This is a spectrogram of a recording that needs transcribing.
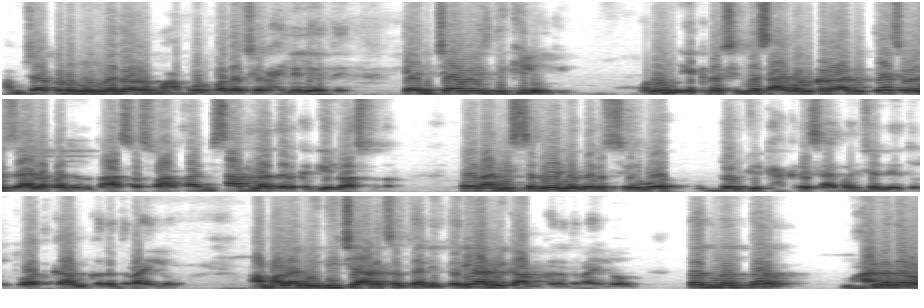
आमच्याकडून उमेदवार महापौर पदाचे राहिलेले होते. त्यांच्या वेळेस देखील होती. म्हणून एकनाथ शिंदे साहेबांकडे आम्ही त्याच वेळेस जायला पाहिजे होतो. असा स्वार्थ आम्ही साधला जर का गेलो असतो तर. पण आम्ही सगळे नगरसेवक उद्धवजी ठाकरे साहेबांच्या नेतृत्वात काम करत राहिलो. आम्हाला निधीची अडचण झाली तरी आम्ही काम करत राहिलो. तदनंतर महानगर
